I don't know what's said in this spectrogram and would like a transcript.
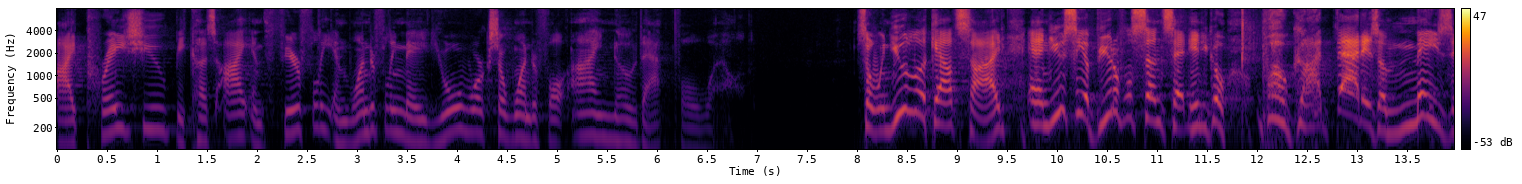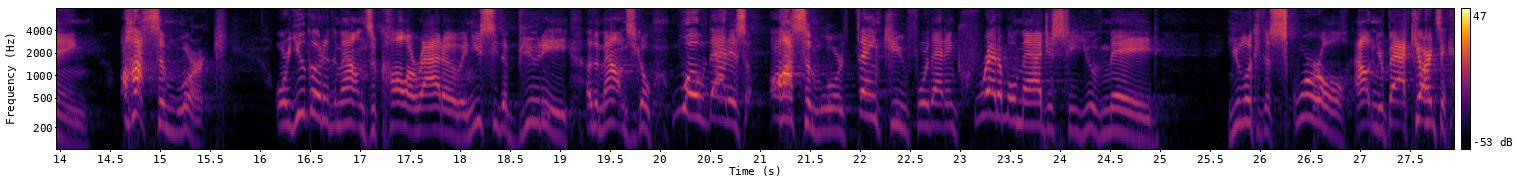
I praise you because I am fearfully and wonderfully made. Your works are wonderful. I know that full well. So when you look outside and you see a beautiful sunset and you go, Whoa, God, that is amazing, awesome work. Or you go to the mountains of Colorado and you see the beauty of the mountains, you go, Whoa, that is awesome, Lord. Thank you for that incredible majesty you have made. You look at the squirrel out in your backyard and say,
